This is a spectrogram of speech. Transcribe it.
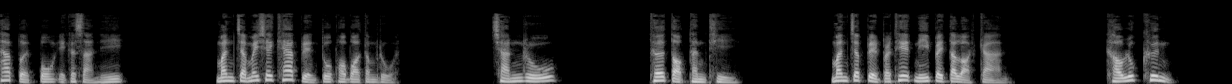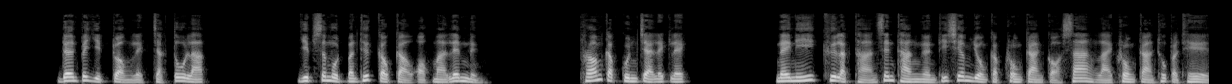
ถ้าเปิดโปงเอกสารนี้ มันจะไม่ใช่แค่เปลี่ยนตัวพบตำรวจ ฉันรู้ เธอตอบทันที มันจะเปลี่ยนประเทศนี้ไปตลอดกาล เขาลุกขึ้น เดินไปหยิบกล่องเหล็กจากตู้ลับ หยิบสมุดบันทึกเก่าๆออกมาเล่มหนึ่ง พร้อมกับกุญแจเล็กๆ ในนี้คือหลักฐานเส้นทางเงินที่เชื่อมโยงกับโครงการก่อสร้างหลายโครงการทั่วประเทศ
